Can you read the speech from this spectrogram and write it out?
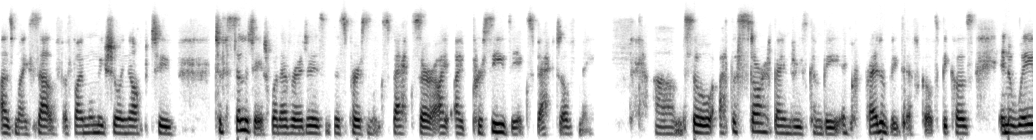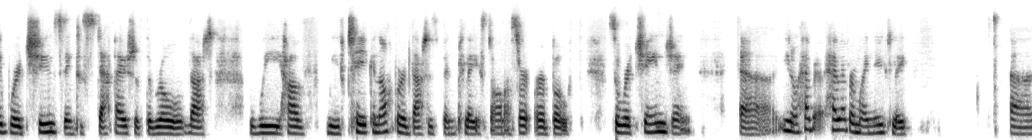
as myself if i'm only showing up to to facilitate whatever it is that this person expects or i, I perceive they expect of me. Um, so at the start boundaries can be incredibly difficult because in a way we're choosing to step out of the role that we have we've taken up or that has been placed on us or, or both. So we're changing uh, you know however, however minutely uh,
